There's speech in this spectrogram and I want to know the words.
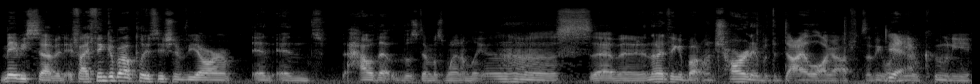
maybe seven. If I think about PlayStation VR and and how that those demos went, I'm like uh, seven. And then I think about Uncharted with the dialogue options. I think about Yeah. Ni no Kuni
